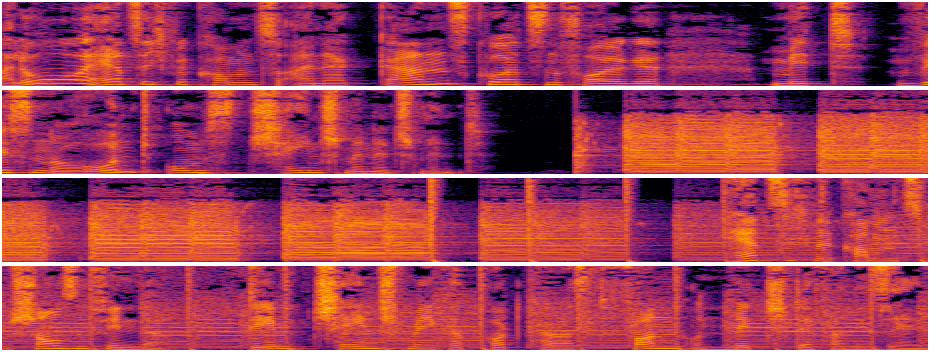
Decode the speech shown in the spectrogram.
Hallo, herzlich willkommen zu einer ganz kurzen Folge mit Wissen rund ums Change Management. Herzlich willkommen zum Chancenfinder, dem Changemaker Podcast von und mit Stefanie Selmer.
